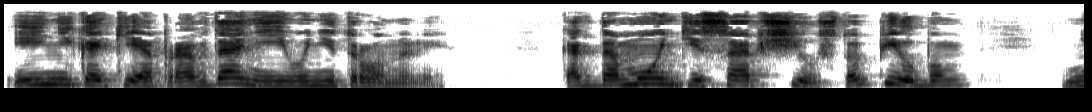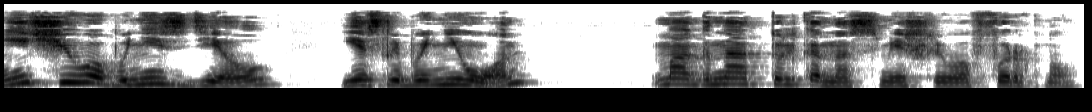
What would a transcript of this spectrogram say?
И никакие оправдания его не тронули. Когда Монти сообщил, что Пилбом ничего бы не сделал, если бы не он, магнат только насмешливо фыркнул.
